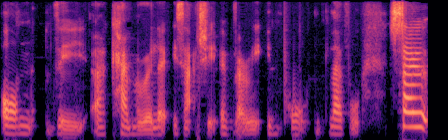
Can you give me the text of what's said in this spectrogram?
on the uh, Camarilla is actually a very important level. So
